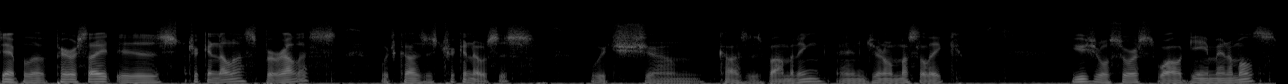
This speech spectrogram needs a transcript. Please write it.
Example of parasite is Trichinella spiralis, which causes trichinosis, which um, causes vomiting and general muscle ache. Usual source wild game animals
